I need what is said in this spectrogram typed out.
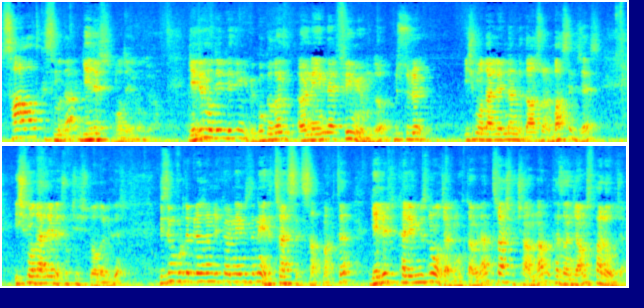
Sağ alt kısmı da gelir modeli oluyor. Gelir modeli dediğim gibi Google'ın örneğinde freemium'du. Bir sürü iş modellerinden de daha sonra bahsedeceğiz. İş modelleri de çok çeşitli olabilir. Bizim burada biraz önceki örneğimizde neydi? Tıraş seti satmaktı. Gelir kalemimiz ne olacak muhtemelen? Tıraş bıçağından kazanacağımız para olacak.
